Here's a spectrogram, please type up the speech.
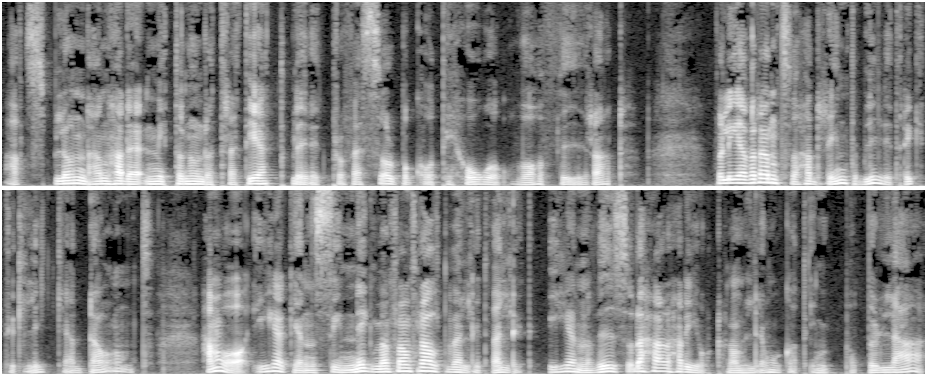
Asplund han hade 1931 blivit professor på KTH och var firad. För Leveren så hade det inte blivit riktigt likadant. Han var egensinnig men framförallt väldigt, väldigt envis och det här hade gjort honom något impopulär.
